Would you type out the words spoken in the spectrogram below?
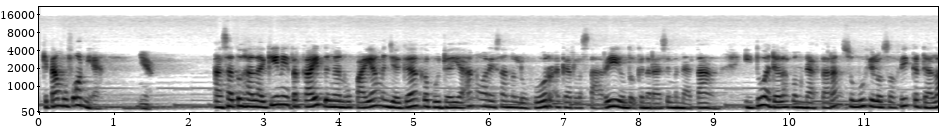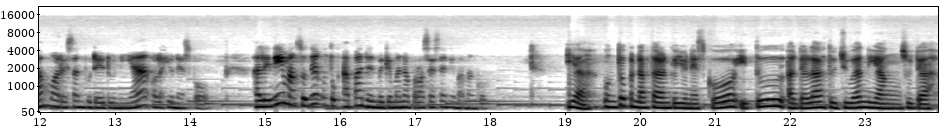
Kita move on ya. Ya. Nah, satu hal lagi nih terkait dengan upaya menjaga kebudayaan warisan leluhur agar lestari untuk generasi mendatang. Itu adalah pendaftaran sumbu filosofi ke dalam warisan budaya dunia oleh UNESCO. Hal ini maksudnya untuk apa dan bagaimana prosesnya nih Mbak Mangko? Iya, untuk pendaftaran ke UNESCO itu adalah tujuan yang sudah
